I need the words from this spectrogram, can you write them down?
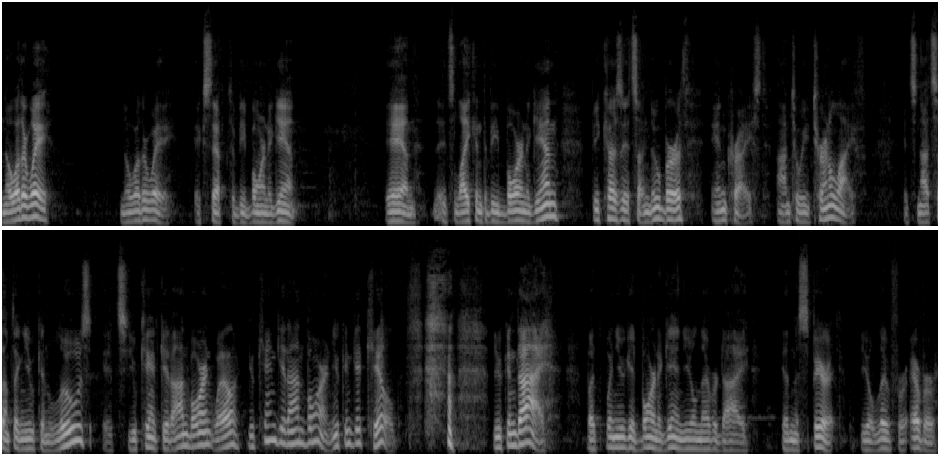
No other way, no other way except to be born again. And it's likened to be born again because it's a new birth in Christ onto eternal life. It's not something you can lose. It's you can't get unborn. Well, you can get unborn. You can get killed. you can die. But when you get born again, you'll never die in the spirit. You'll live forever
